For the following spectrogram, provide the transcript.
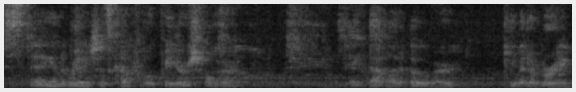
Staying in the range that's comfortable for your shoulder. Take that one over. Give it a break.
